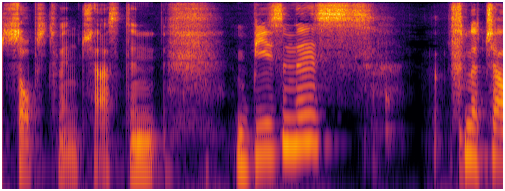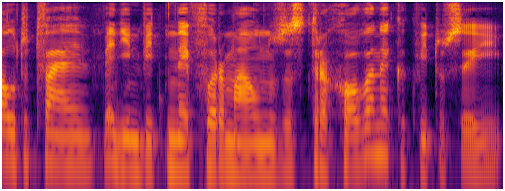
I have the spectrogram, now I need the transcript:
собствен частен бизнес. В началото това е един вид неформално застраховане, каквито са и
